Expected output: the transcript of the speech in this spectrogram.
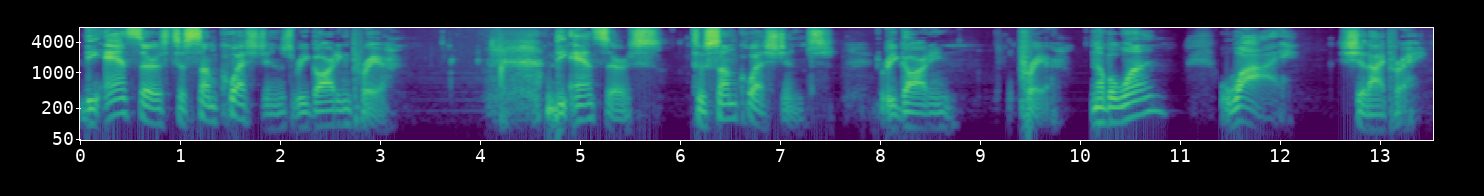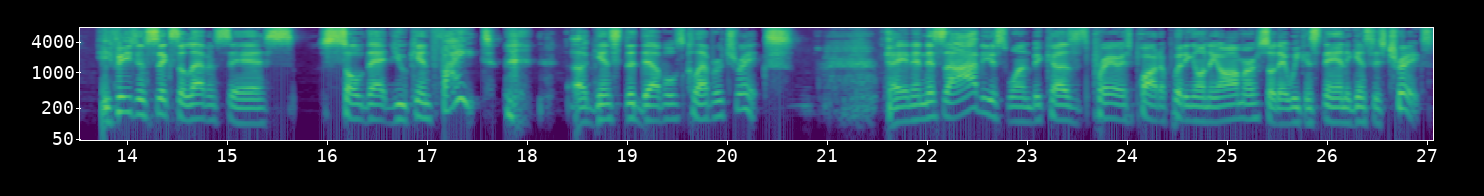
the answers to some questions regarding prayer. The answers to some questions regarding prayer. Number one, why should I pray? Ephesians 6:11 says, so that you can fight against the devil's clever tricks. Okay, and then this is an obvious one because prayer is part of putting on the armor so that we can stand against his tricks.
